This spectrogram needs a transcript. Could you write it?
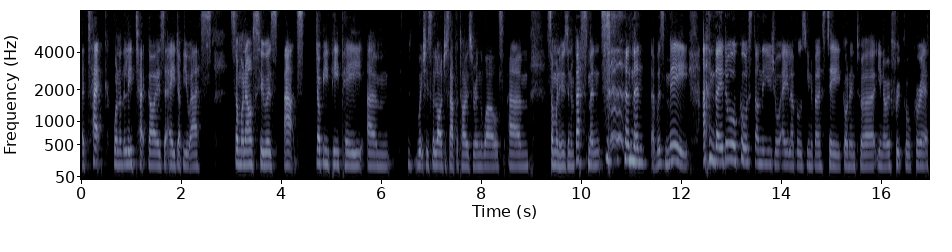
a tech one of the lead tech guys at aws someone else who was at wpp um, which is the largest advertiser in the world, um, someone who's an investment, and then there was me, and they'd all, of course, done the usual A levels, university, gone into a you know a fruitful career,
